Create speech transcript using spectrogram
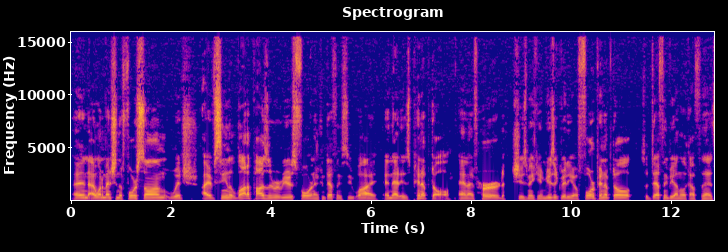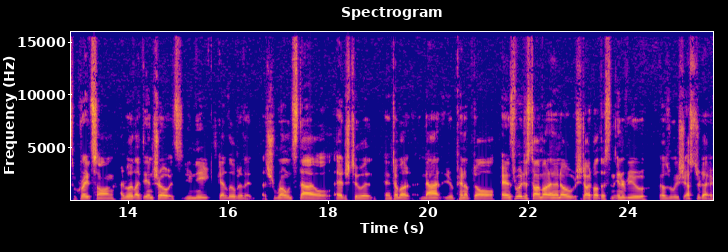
And I want to mention the fourth song, which I've seen a lot of positive reviews for, and I can definitely see why, and that is Pinup Doll. And I've heard she's making a music video for Pinup Doll, so definitely be on the lookout for that. It's a great song. I really like the intro. It's unique. It's got a little bit of that Sharone style edge to it. And talking about not your pinup doll. And it's really just talking about, and I know she talked about this in the interview that was released yesterday.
